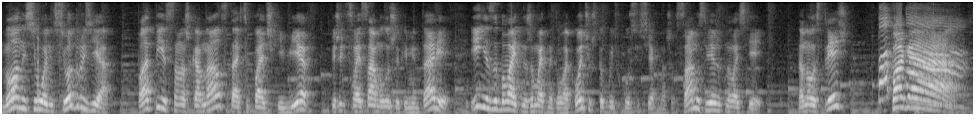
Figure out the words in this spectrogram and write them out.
Ну а на сегодня все, друзья. Подписывайтесь на наш канал, ставьте пальчики вверх, пишите свои самые лучшие комментарии и не забывайте нажимать на колокольчик, чтобы быть в курсе всех наших самых свежих новостей. До новых встреч! Пока! А.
